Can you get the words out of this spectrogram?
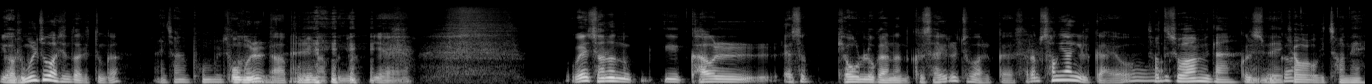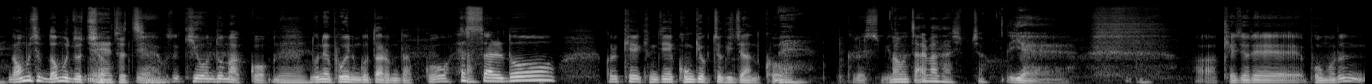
여름을 좋아하신다 그랬던가? 아니, 저는 봄을 봄을? 아, 봄이 예. 맞군요. 예. 왜 저는 이 가을에서 겨울로 가는 그 사이를 좋아할까요? 사람 성향일까요? 저도 좋아합니다. 그렇습니까? 네, 겨울 오기 전에. 너무 너무 좋죠. 네, 좋죠. 예, 무슨 기온도 맞고 네. 눈에 보이는 것도 아름답고 햇살도 그렇게 굉장히 공격적이지 않고 네. 그렇습니다. 너무 짧아서 아쉽죠. 예. 아, 계절의 보물은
